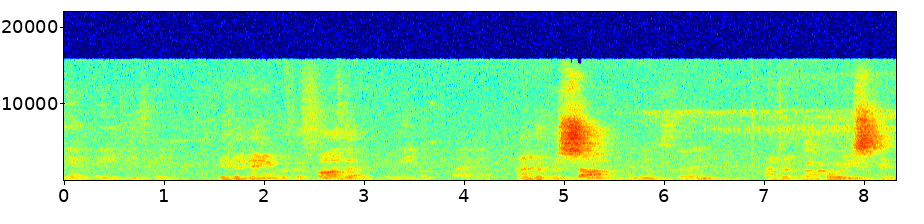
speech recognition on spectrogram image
we have made this day. In the name of the Father, In the name of the Father, and of the Son, and of the Son, and of the Holy Spirit.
